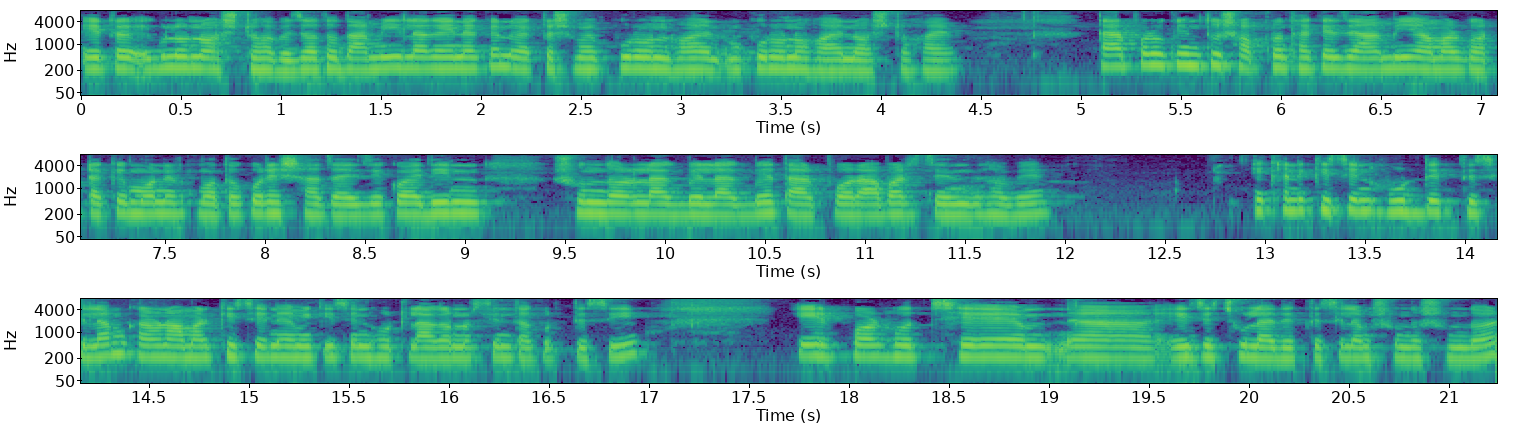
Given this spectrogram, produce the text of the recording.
এটা, এগুলো নষ্ট হবে। যত দামি লাগাই না কেন একটা সময় পূরণ হয়, পুরনো হয়, নষ্ট হয়। তারপরেও কিন্তু স্বপ্ন থাকে যে আমি আমার ঘরটাকে মনের মতো করে সাজাই, যে কয়দিন সুন্দর লাগবে লাগবে, তারপর আবার চেঞ্জ হবে। এখানে কিচেন হুড দেখতেছিলাম, কারণ আমার কিচেনে আমি কিচেন হুড লাগানোর চিন্তা করতেছি। এরপর হচ্ছে এই যে চুলা দেখতেছিলাম সুন্দর সুন্দর।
